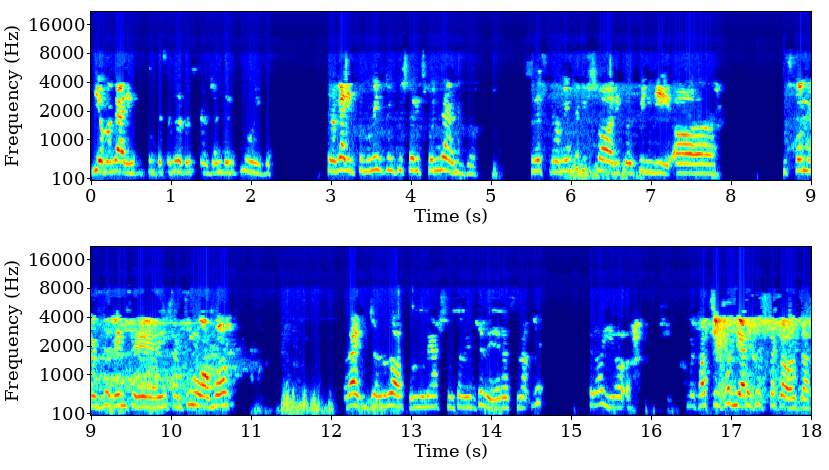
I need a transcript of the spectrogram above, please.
io magari, appunto essendo una persona gender fluid, se magari in quel momento in cui sto rispondendo sono estremamente disforico e quindi ho, rispondo mentalmente in tanto un uomo, magari il giorno dopo non è assolutamente vero, ma, eh, però io come faccio a cambiare questa cosa?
